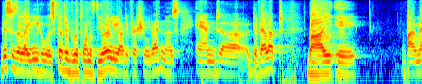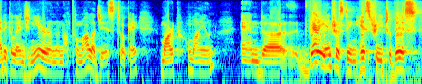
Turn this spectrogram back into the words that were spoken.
this is a lady who was fitted with one of the early artificial retinas and uh, developed by a biomedical engineer and an ophthalmologist, okay, Mark Humayun. And uh, very interesting history to this.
